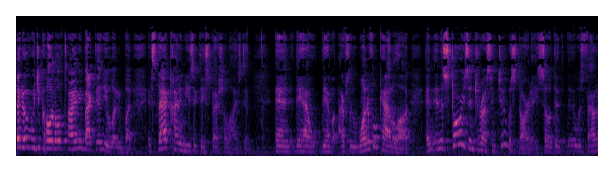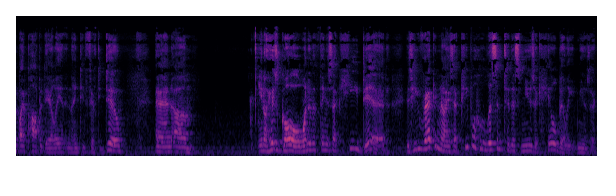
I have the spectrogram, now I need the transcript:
don't know, would you call it old-timey? Back then you wouldn't, but it's that kind of music they specialized in. And they have, they have an absolutely wonderful catalog. And, and the story's interesting too with Starday. So the, it was founded by Pappy Daily in, in 1952. And, um, you know, his goal, one of the things that he did is he recognized that people who listen to this music, hillbilly music,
